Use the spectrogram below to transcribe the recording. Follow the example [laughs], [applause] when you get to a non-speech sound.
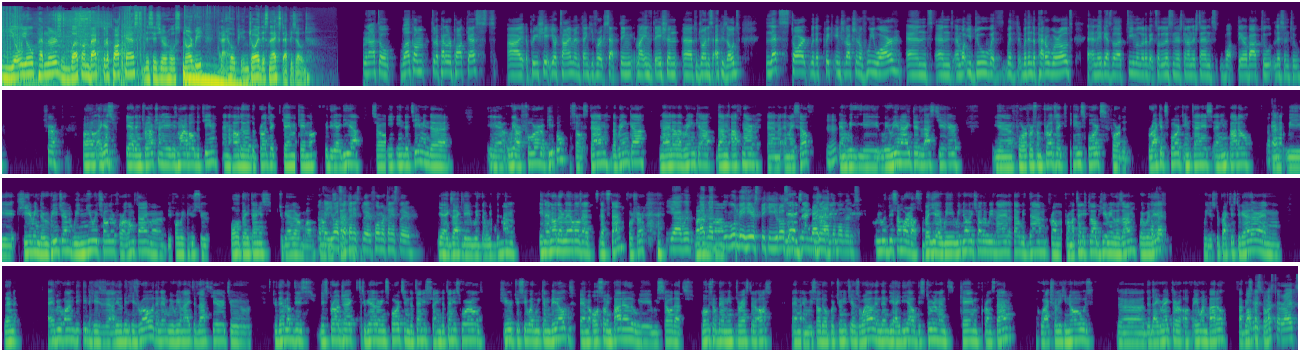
Yo, yo, peddlers, welcome back to the podcast. This is your host, Norby, and I hope you enjoy this next episode. Renato, welcome to the Padlr Podcast. I appreciate your time and thank you for accepting my invitation uh, to join this episode. Let's start with a quick introduction of who you are and and and what you do with with within the padel world, and maybe as well a team a little bit, so the listeners can understand what they're about to listen to. Sure. Um, I guess yeah, the introduction is more about the team and how the, the project came came up with the idea. So in, in the team, in the yeah, we are four people. So Stan Wawrinka, Naila Wawrinka, Dan Afner, and, and myself. Mm-hmm. And we we reunited last year yeah, for, for some project in sports for the racket sport, in tennis, and in padel. Okay. And we here in the region, we knew each other for a long time uh, before we used to all play tennis together. Well, okay, you're also a tennis player, former tennis player. Yeah, exactly. With the, with them in another level that that Stan for sure. [laughs] yeah, we but, not, uh, we wouldn't be here speaking. You'd also yeah, be exactly, right exactly. now at the moment. We would be somewhere else. But yeah, we we know each other with Naila, with Dan from from a tennis club here in Lausanne where we okay. live. We used to practice together, and then everyone did his a little bit his road, and then we reunited last year to to develop this this project together in sports in the tennis in the tennis world here to see what we can build. And also in padel we we saw that both of them interested us and, and we saw the opportunity as well. And then the idea of this tournament came from stan who actually he knows the the director of a1 padel fabrice, fabrice Pastor. Pastor right?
